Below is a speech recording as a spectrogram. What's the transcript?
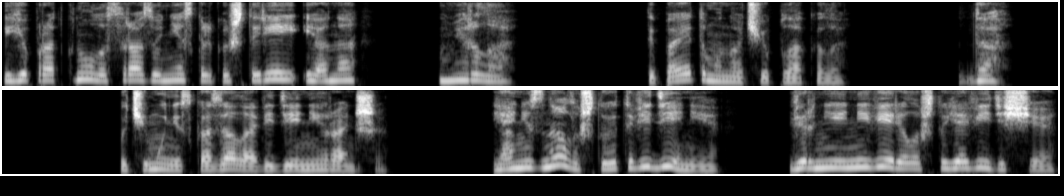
Ее проткнуло сразу несколько штырей, и она умерла. «Ты поэтому ночью плакала?» «Да». «Почему не сказала о видении раньше?» «Я не знала, что это видение. Вернее, не верила, что я видящая.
